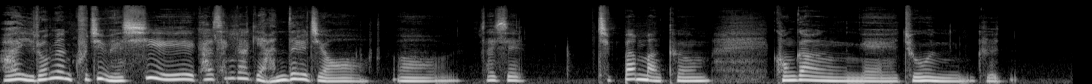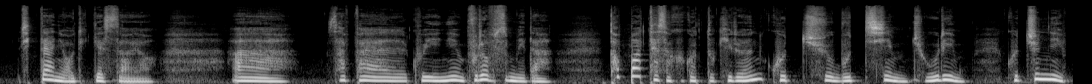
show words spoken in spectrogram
아, 이러면 굳이 외식할 생각이 안 들죠. 어, 사실 집밥만큼 건강에 좋은 그 식단이 어디 있겠어요. 아, 4892님 부럽습니다. 텃밭에서 그것도 기른 고추 무침, 조림, 고추잎.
